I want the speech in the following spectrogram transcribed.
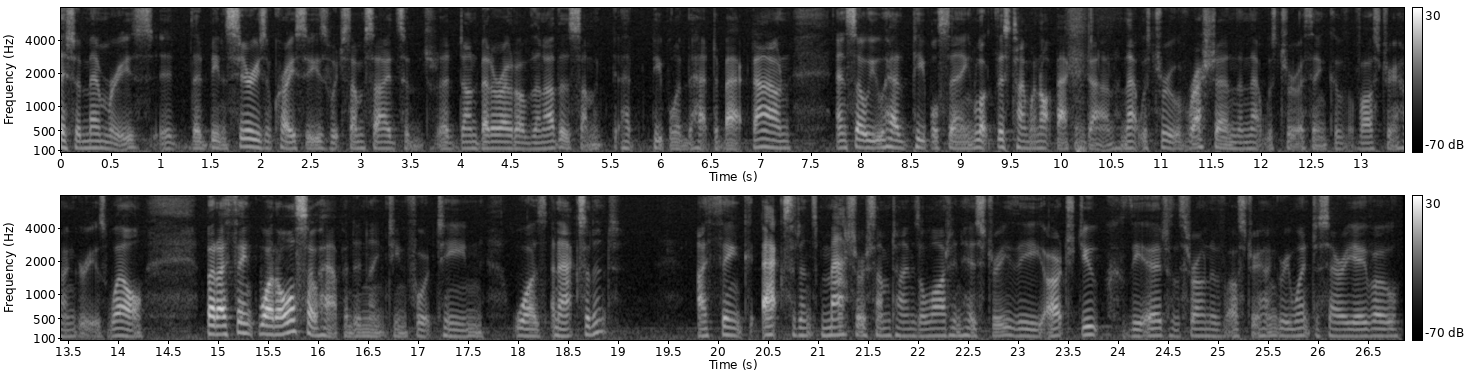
bitter memories. It, there'd been a series of crises which some sides had, had done better out of than others. Some had, people had had to back down. And so you had people saying, look, this time we're not backing down. And that was true of Russia, and then that was true, I think, of, of Austria Hungary as well. But I think what also happened in 1914 was an accident. I think accidents matter sometimes a lot in history. The Archduke, the heir to the throne of Austria Hungary, went to Sarajevo.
